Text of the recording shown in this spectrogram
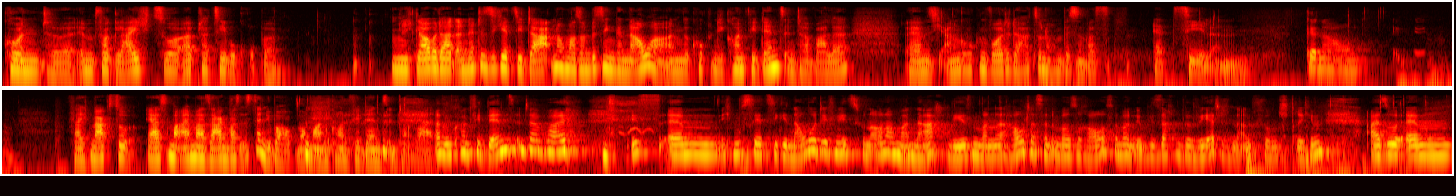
konnte im Vergleich zur äh, Placebo-Gruppe. Ich glaube, da hat Annette sich jetzt die Daten noch mal so ein bisschen genauer angeguckt und die Konfidenzintervalle ähm, sich angeguckt und wollte dazu noch ein bisschen was erzählen. Genau. Vielleicht magst du erst mal einmal sagen, was ist denn überhaupt nochmal ein Konfidenzintervall? Also ein Konfidenzintervall ist, ähm, ich muss jetzt die genaue Definition auch nochmal nachlesen. Man haut das dann immer so raus, wenn man irgendwie Sachen bewertet, in Anführungsstrichen. Also ähm,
